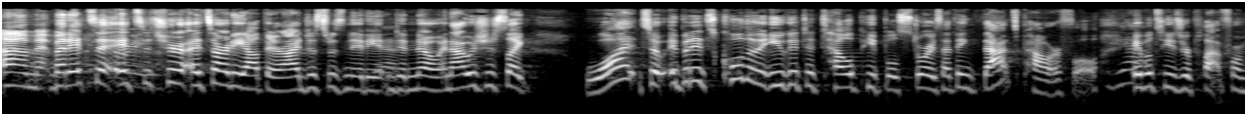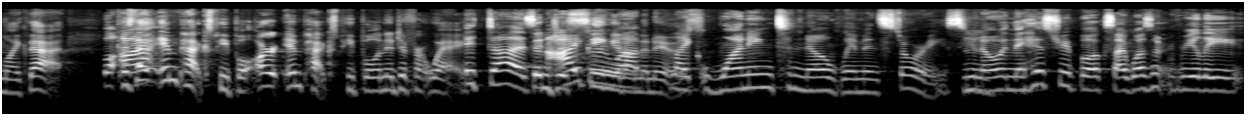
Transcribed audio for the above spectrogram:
Um, but it's a, it's a true, it's already out there. I just was an idiot and didn't know. And I was just like, what? So, but it's cool though that you get to tell people's stories. I think that's powerful. Yeah. Able to use your platform like that. Well, Because that impacts people. Art impacts people in a different way. It does. Than and just I seeing grew it up, on the news. like wanting to know women's stories. Mm. You know, in the history books, I wasn't really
